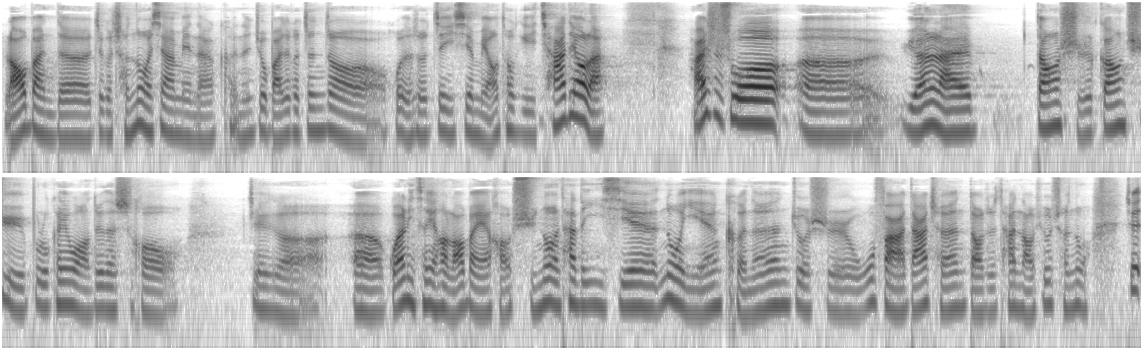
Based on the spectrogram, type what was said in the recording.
老板的这个承诺下面呢，可能就把这个征兆或者说这一些苗头给掐掉了，还是说，呃，原来当时刚去布鲁克林网队的时候，这个。呃，管理层也好，老板也好，许诺他的一些诺言，可能就是无法达成，导致他恼羞成怒。这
